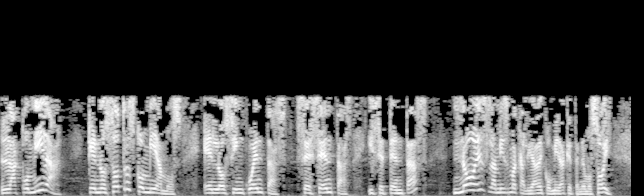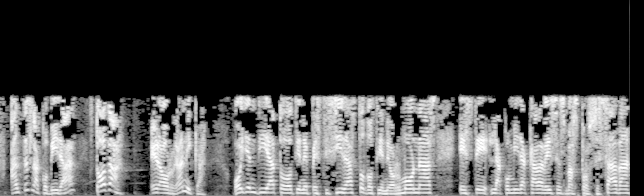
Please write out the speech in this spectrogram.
La comida que nosotros comíamos en los 50, 60 y 70 no es la misma calidad de comida que tenemos hoy. Antes la comida toda era orgánica. Hoy en día todo tiene pesticidas, todo tiene hormonas, este, la comida cada vez es más procesada,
